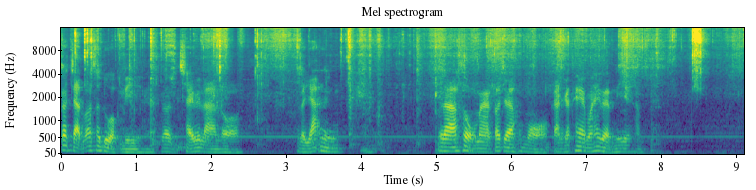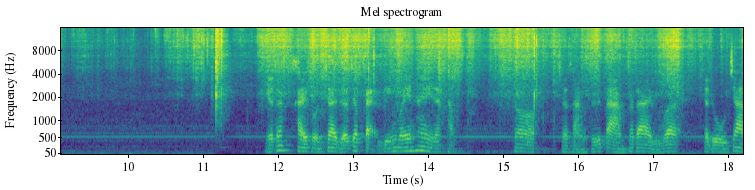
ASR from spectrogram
ก็จัดว่าสะดวกดีนะก็ใช้เวลารอระยะหนึ่ง เวลาส่งมาก็จะหมอการกระแทกมาให้แบบนี้ครับ เดี๋ยวถ้าใครสนใจเดี๋ยวจะแปะลิงก์ไว้ให้นะครับ ก็ จะสั่งซื้อตามก็ได้หรือว่าจะดูเจ้า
